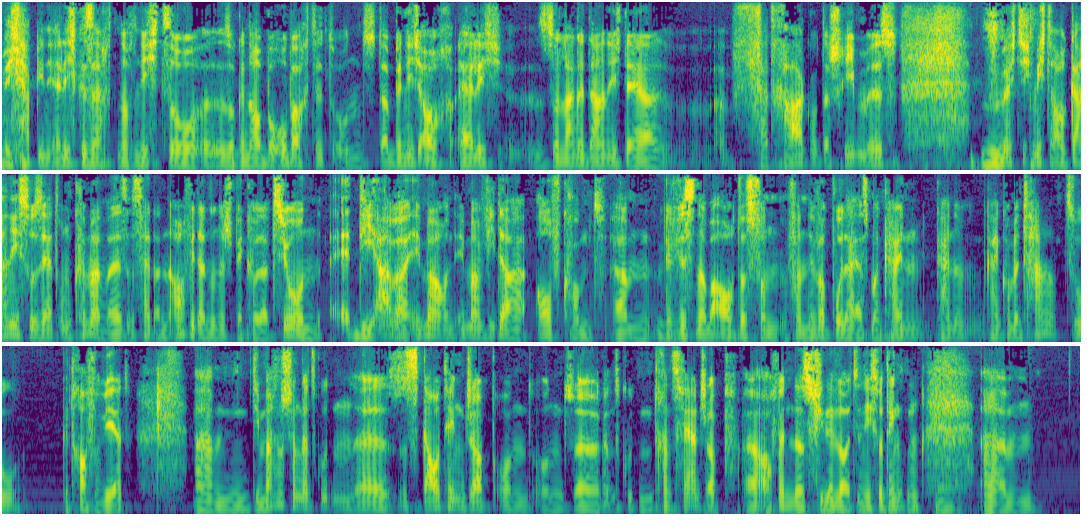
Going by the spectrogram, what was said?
Ich habe ihn ehrlich gesagt noch nicht so so genau beobachtet und da bin ich auch ehrlich, solange da nicht der Vertrag unterschrieben ist, möchte ich mich da auch gar nicht so sehr drum kümmern, weil es ist halt dann auch wieder nur eine Spekulation, die aber immer und immer wieder aufkommt. Ähm, wir wissen aber auch, dass von von Liverpool da erstmal kein keine, kein Kommentar zu getroffen wird. Ähm, die machen schon ganz guten äh, Scouting-Job und, und äh, ganz guten Transfer-Job, äh, auch wenn das viele Leute nicht so denken. Mhm. Ähm,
